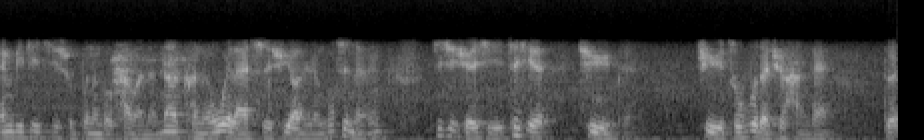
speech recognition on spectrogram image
MBT 技术不能够看完的，那可能未来是需要人工智能、机器学习这些去去逐步的去涵盖。对，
